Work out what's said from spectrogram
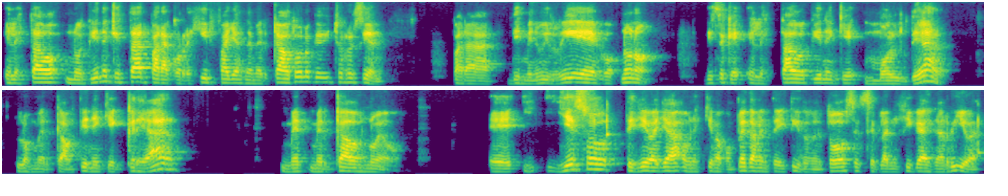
el Estado no tiene que estar para corregir fallas de mercado, todo lo que he dicho recién, para disminuir riesgos, no, no. Dice que el Estado tiene que moldear los mercados, tiene que crear mercados nuevos. Eh, y, eso te lleva ya a un esquema completamente distinto, donde todo se, planifica desde arriba,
